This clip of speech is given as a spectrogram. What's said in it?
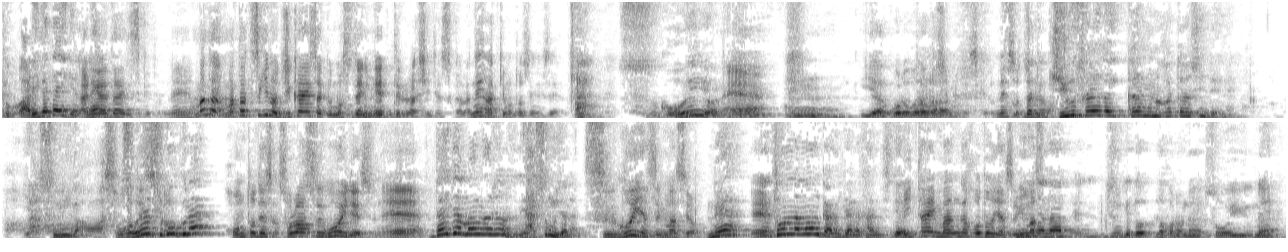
とありがたいけどね。ありがたいですけどね。まだ、また次の次回作もすでに練ってるらしいですからね、秋元先生。すごいよね。うん。いや、これはだから、楽しみですけどね、そっちだって救済が一回もなかったらしいんだよね。休みが。あーそうですかれすごくない？本当ですか？それはすごいですね。大体漫画じゃなくて休むじゃない？すごい休みますよ。ね、ええでそんなもんかみたいな感じで。見たい漫画ほど休みみんななするけど、だからね、そういうね、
